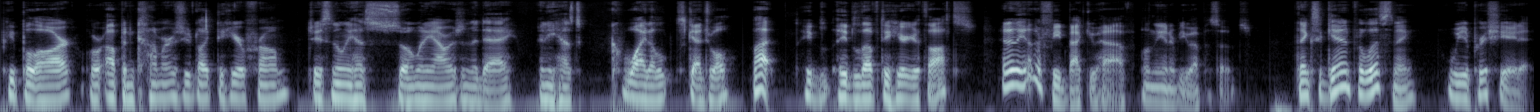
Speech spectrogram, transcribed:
people are, or up and comers you'd like to hear from. Jason only has so many hours in the day, and he has quite a schedule, but he'd, he'd love to hear your thoughts and any other feedback you have on the interview episodes. Thanks again for listening. We appreciate it.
